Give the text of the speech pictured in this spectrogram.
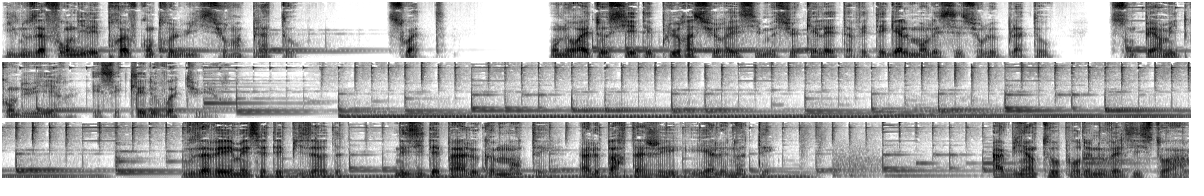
Il nous a fourni les preuves contre lui sur un plateau. Soit. On aurait aussi été plus rassuré si Monsieur Kellett avait également laissé sur le plateau son permis de conduire et ses clés de voiture. Vous avez aimé cet épisode? N'hésitez pas à le commenter, à le partager et à le noter. À bientôt pour de nouvelles histoires.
